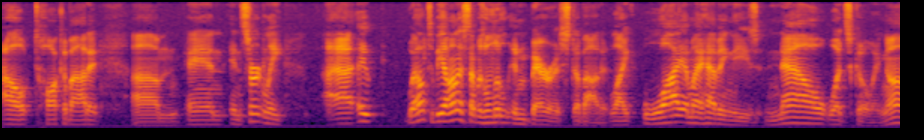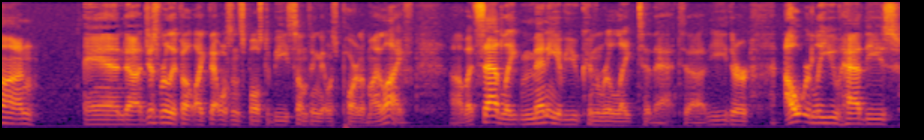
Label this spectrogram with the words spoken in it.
out, talk about it, um, and and certainly, uh, it, well, to be honest, I was a little embarrassed about it. Like, why am I having these now? What's going on? And uh, just really felt like that wasn't supposed to be something that was part of my life. Uh, but sadly, many of you can relate to that. Uh, either outwardly you've had these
